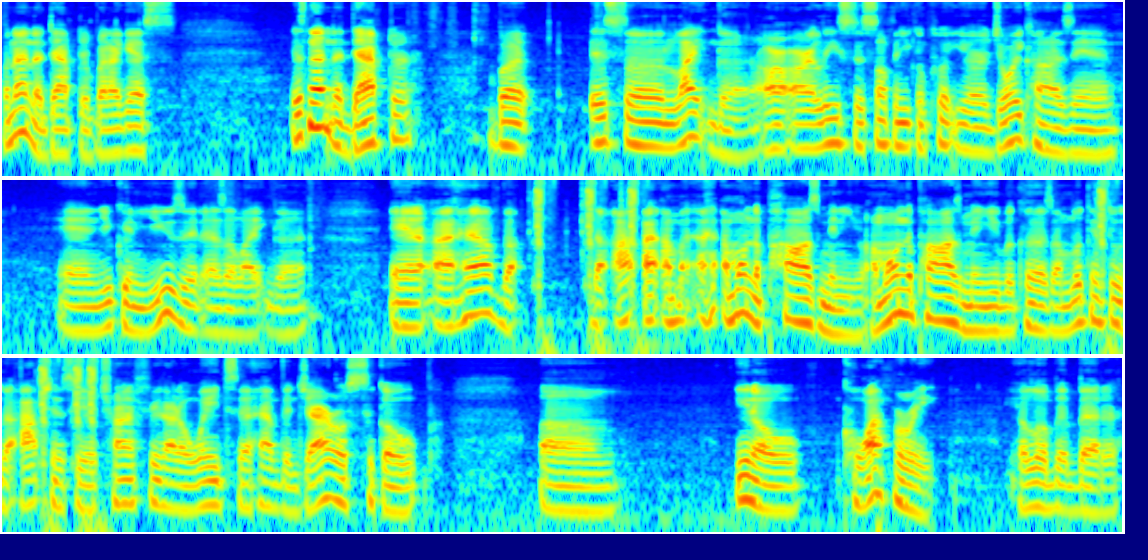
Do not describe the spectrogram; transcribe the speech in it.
Well not an adapter, but I guess it's not an adapter, but it's a light gun, or, or at least it's something you can put your Joy Cons in, and you can use it as a light gun. And I have the I, I, I'm I'm on the pause menu. I'm on the pause menu because I'm looking through the options here, trying to figure out a way to have the gyroscope, um, you know, cooperate a little bit better.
